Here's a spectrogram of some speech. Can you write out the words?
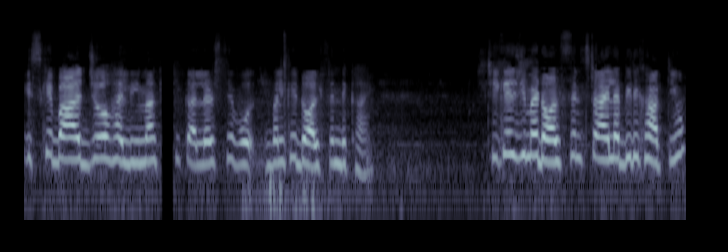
इसके बाद जो हलीमा के कलर्स थे वो बल्कि डॉल्फिन दिखाएँ। ठीक है जी मैं डॉल्फिन स्टाइल अभी दिखाती हूँ।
